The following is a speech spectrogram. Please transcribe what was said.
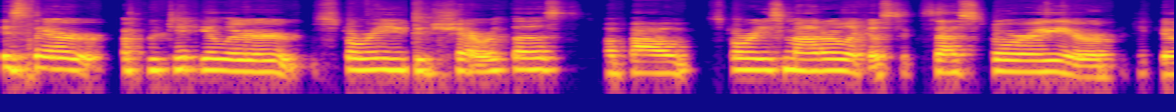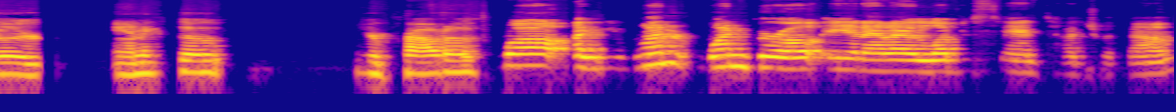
Is there a particular story you could share with us about Stories Matter, like a success story or a particular anecdote you're proud of? Well, I, one one girl, and I love to stay in touch with them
